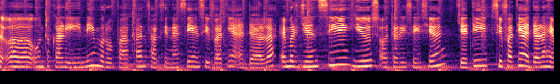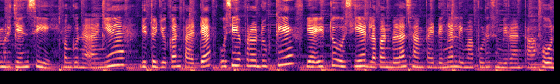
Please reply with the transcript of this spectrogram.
uh, untuk kali ini merupakan vaksinasi yang sifatnya adalah emergency use authorization. Jadi sifatnya adalah emergency. Penggunaannya ditujukan pada usia produktif yaitu usia 18 sampai dengan 59 tahun.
